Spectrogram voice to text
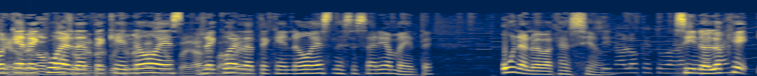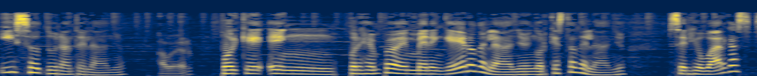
porque recuérdate que no que no es, recuérdate que no es necesariamente una nueva canción, Sino lo que tú hagas sino lo año. que hizo durante el año. A ver. Porque en, por ejemplo, en Merenguero del Año, en Orquesta del Año, Sergio Vargas,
